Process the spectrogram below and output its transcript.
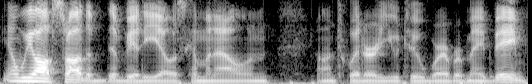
you know we all saw the, the videos coming out on on Twitter, YouTube, wherever it may be.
